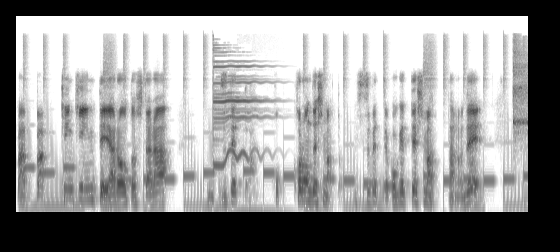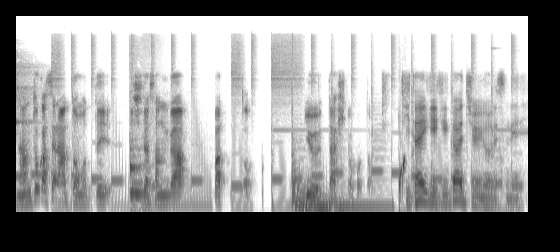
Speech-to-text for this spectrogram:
バッバッ、キンキンってやろうとしたら、ズテッとこ転んでしまった。滑ってこけてしまったので、なんとかせなと思って石田さんがパッと言うた一言。時代劇が重要ですね。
